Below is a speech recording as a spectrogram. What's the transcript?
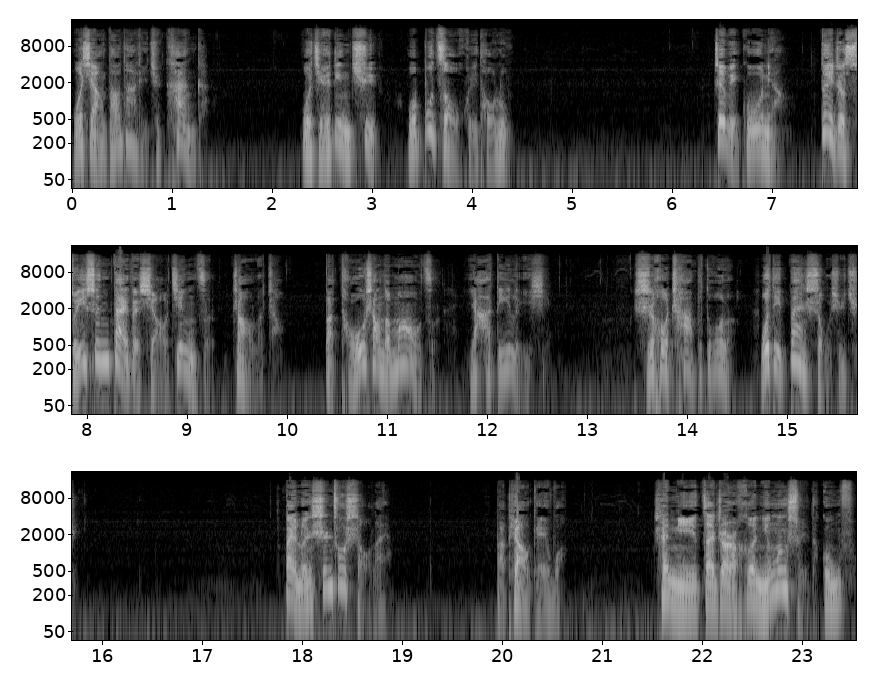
我想到那里去看看。我决定去，我不走回头路。这位姑娘对着随身带的小镜子照了照，把头上的帽子压低了一些。时候差不多了，我得办手续去。拜伦伸出手来，把票给我，趁你在这儿喝柠檬水的功夫，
